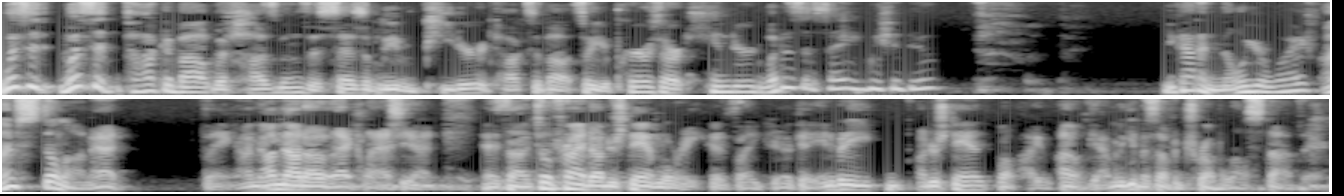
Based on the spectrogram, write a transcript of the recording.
What's it, what's it talk about with husbands? It says, I believe in Peter, it talks about, so your prayers aren't hindered. What does it say we should do? You got to know your wife. I'm still on that thing. I'm, I'm not out of that class yet. And so I'm still trying to understand Lori. It's like, okay, anybody understand? Well, I, okay, I'm going to get myself in trouble. I'll stop there.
